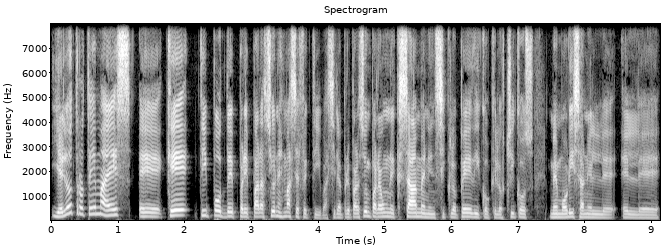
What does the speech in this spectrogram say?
Y el otro tema es eh, qué tipo de preparación es más efectiva. Si la preparación para un examen enciclopédico que los chicos memorizan el, el,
